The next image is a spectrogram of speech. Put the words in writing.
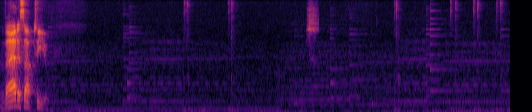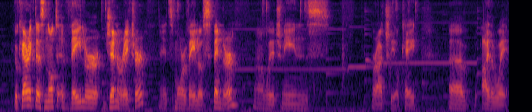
That is up to you. Your character is not a Valor generator, it's more a Valor spender, uh, which means. Or actually, okay. Uh, either way.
